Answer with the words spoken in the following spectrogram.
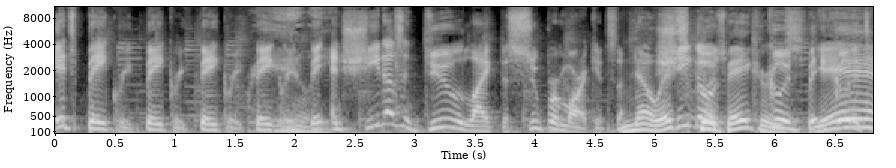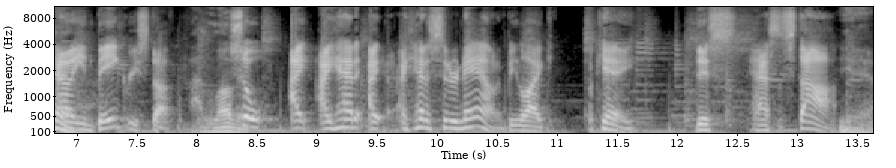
It's bakery, bakery, bakery, bakery, Really? ba- and she doesn't do like the supermarket stuff. No, it's she good goes bakeries. good, ba- Yeah. good Italian bakery stuff. I love it. So I, I had, I, I had to sit her down and be like, okay, this has to stop. Yeah.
